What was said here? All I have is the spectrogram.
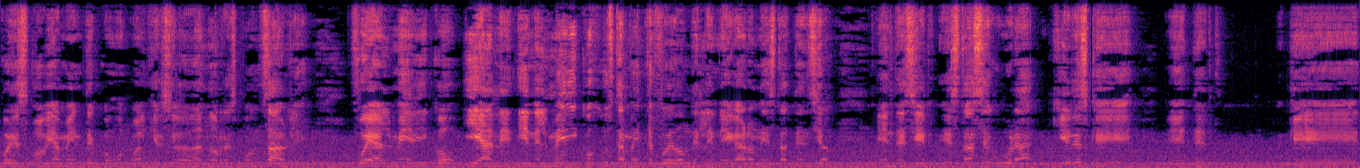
pues obviamente como cualquier ciudadano responsable, fue al médico y en el médico justamente fue donde le negaron esta atención. En decir, ¿estás segura? ¿Quieres que, eh, que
